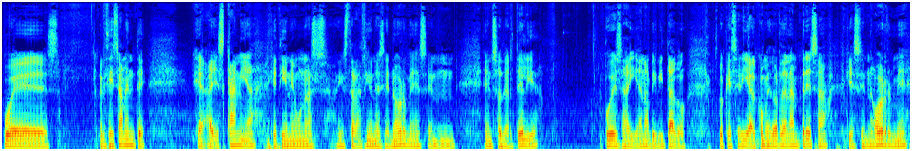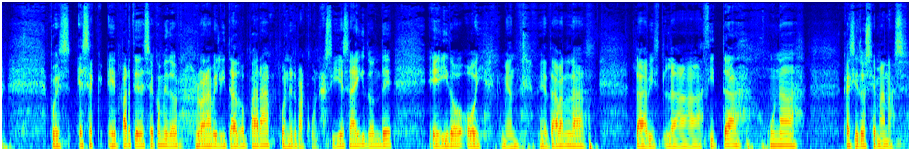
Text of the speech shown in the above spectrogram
pues precisamente eh, Scania, que tiene unas instalaciones enormes en, en Sodertelia, pues ahí han habilitado lo que sería el comedor de la empresa, que es enorme, pues ese, eh, parte de ese comedor lo han habilitado para poner vacunas. Y es ahí donde he ido hoy. Me, daban la, la, cita una casi dos semanas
